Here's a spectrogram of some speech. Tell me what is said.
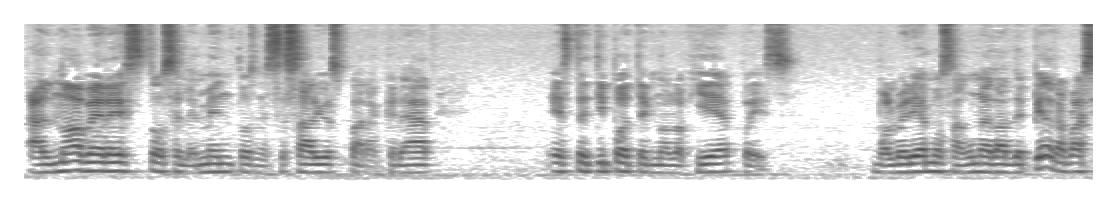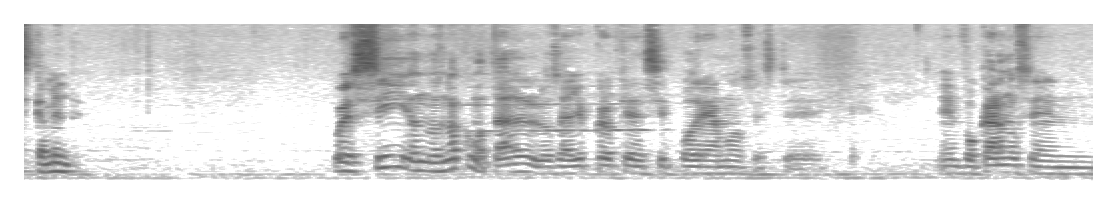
al no haber estos elementos necesarios para crear este tipo de tecnología, pues volveríamos a una edad de piedra, básicamente. Pues sí, no, como tal, o sea, yo creo que sí podríamos este, enfocarnos en,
